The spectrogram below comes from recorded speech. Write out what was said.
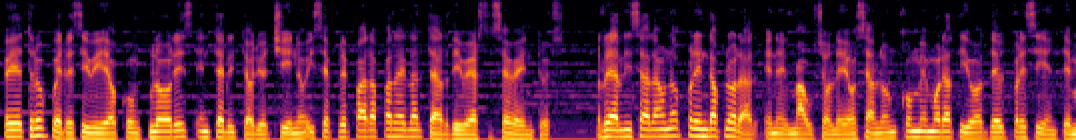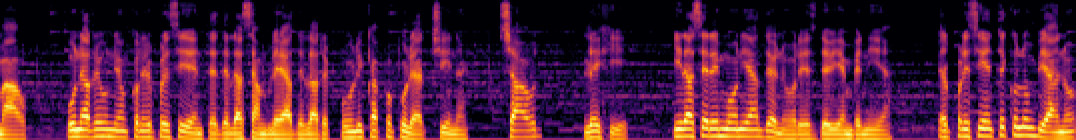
Petro fue recibido con flores en territorio chino y se prepara para adelantar diversos eventos. Realizará una ofrenda floral en el mausoleo Salón Conmemorativo del presidente Mao, una reunión con el presidente de la Asamblea de la República Popular China, Xiao Leji, y la ceremonia de honores de bienvenida. El presidente colombiano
